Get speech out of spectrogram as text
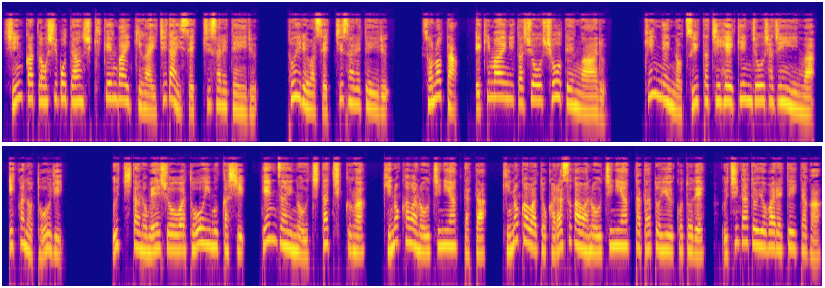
新型押しボタン式券売機が1台設置されている。トイレは設置されている。その他、駅前に多少商店がある。近年の1日平均乗車人員は以下の通り。内田の名称は遠い昔、現在の内田地区が木の川の内にあったた、木の川と烏川の内にあったたということで、内田と呼ばれていたが、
